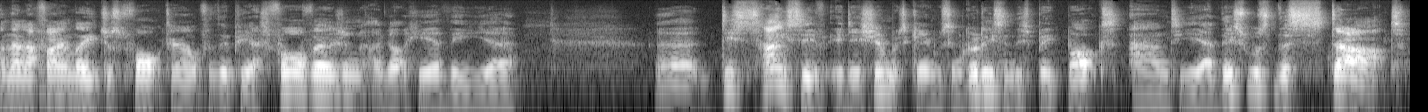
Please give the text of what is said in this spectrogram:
And then I finally just forked out for the PS4 version. I got here the uh, uh, Decisive Edition, which came with some goodies in this big box, and yeah, this was the start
